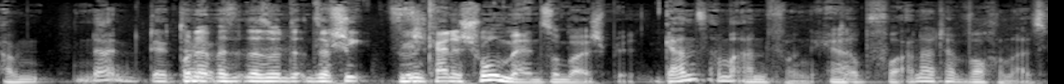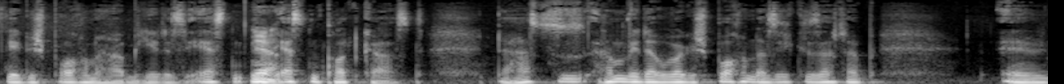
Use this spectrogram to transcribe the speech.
Um, nein, der, der, Oder, also das ich, sind keine Showman zum Beispiel. Ganz am Anfang, ich ja. glaube vor anderthalb Wochen, als wir gesprochen haben, hier des ersten, ja. ersten Podcast, da hast du, haben wir darüber gesprochen, dass ich gesagt habe, äh,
